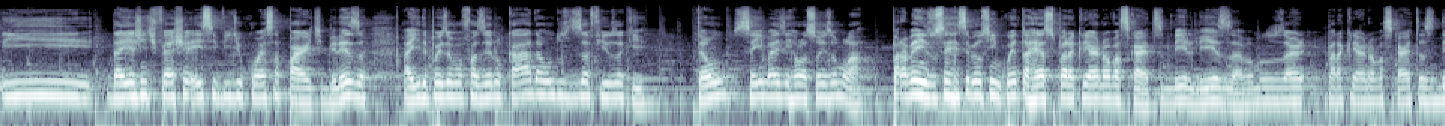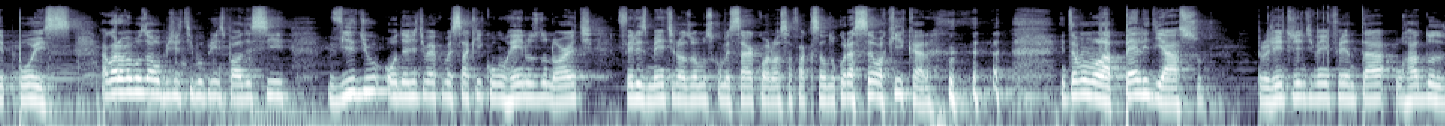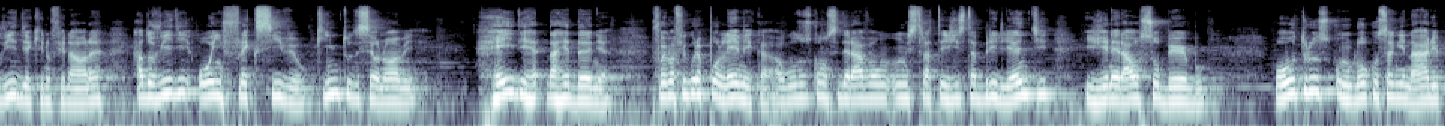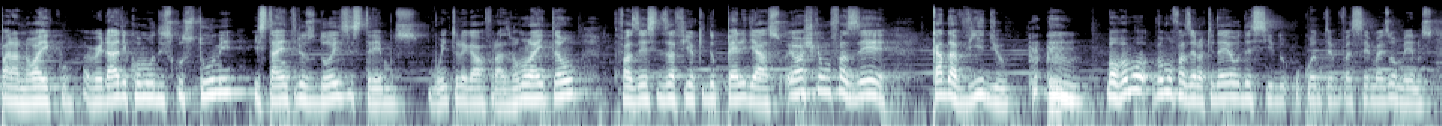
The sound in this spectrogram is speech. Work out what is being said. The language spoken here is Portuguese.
e daí a gente fecha esse vídeo com essa parte, beleza? Aí depois eu vou fazendo cada um dos desafios aqui. Então, sem mais enrolações, vamos lá. Parabéns, você recebeu 50 restos para criar novas cartas. Beleza, vamos usar para criar novas cartas depois. Agora vamos ao objetivo principal desse vídeo, onde a gente vai começar aqui com o Reinos do Norte. Felizmente nós vamos começar com a nossa facção do coração aqui, cara. então vamos lá, Pele de Aço. Pelo jeito a gente vai enfrentar o Radovid aqui no final, né? Radovid, o Inflexível, quinto de seu nome. Rei de, da Redânia. Foi uma figura polêmica, alguns o consideravam um estrategista brilhante e general soberbo. Outros, um louco sanguinário e paranoico. A verdade, como diz costume, está entre os dois extremos. Muito legal a frase. Vamos lá então fazer esse desafio aqui do pele de aço. Eu acho que eu vou fazer cada vídeo. Bom, vamos, vamos fazendo aqui, daí eu decido o quanto tempo vai ser mais ou menos.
